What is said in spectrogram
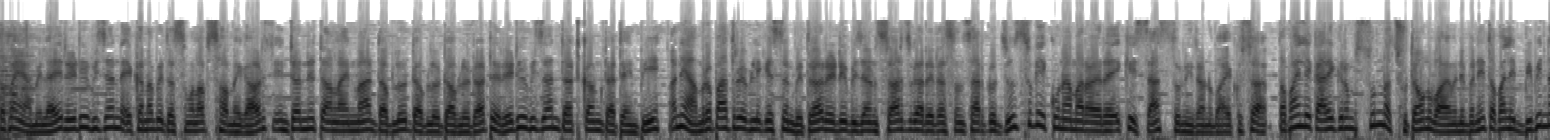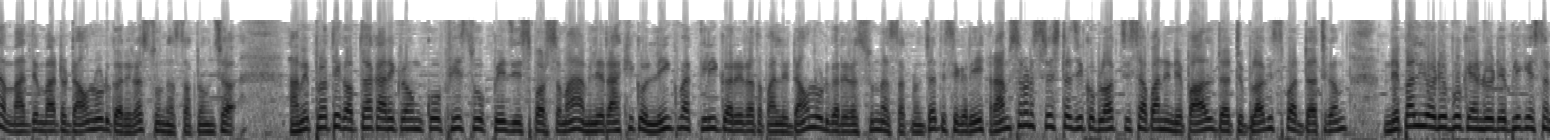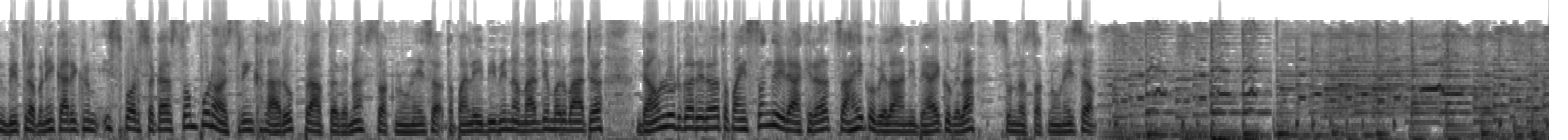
तपाईँ हामीलाई radio vision एकानब्बे दशमलव छ मेगाहर्स इन्टरनेट अनलाइनमा W W W dot radio vision dot com dot NP अनि हाम्रो पात्र एप्लिकेसनभित्र रेडियो भिजन सर्च गरेर संसारको जुनसुकै कुनामा रहेर एकैसाथ सुनिरहनु भएको छ। तपाईँले कार्यक्रम सुन्न छुटाउनु भयो भने पनि तपाईँले विभिन्न माध्यमबाट डाउनलोड गरेर सुन्न सक्नुहुन्छ। हामी प्रत्येक हप्ता कार्यक्रमको फेसबुक पेज स्पर्शमा हामीले राखेको लिङ्कमा क्लिक गरेर तपाईँले डाउनलोड गरेर सुन्न सक्नुहुन्छ। त्यसै गरी Ramsharan श्रेष्ठजीको blog Chisapani Nepal dot blogspot dot com Nepali audio book Android एप्लिकेसनभित्र पनि कार्यक्रम स्पर्शका सम्पूर्ण श्रृङ्खलाहरू प्राप्त गर्न सक्नुहुनेछ। तपाईँले विभिन्न माध्यमहरूबाट डाउनलोड गरेर तपाईँसँगै राखेर चाहेको बेला अनि भ्याएको बेला सुन्न सक्नुहुनेछ।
